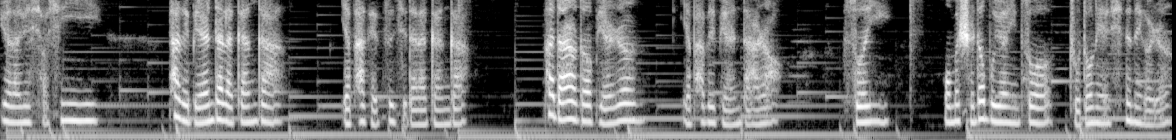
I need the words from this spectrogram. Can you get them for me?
越来越小心翼翼，怕给别人带来尴尬，也怕给自己带来尴尬，怕打扰到别人，也怕被别人打扰，所以，我们谁都不愿意做主动联系的那个人。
